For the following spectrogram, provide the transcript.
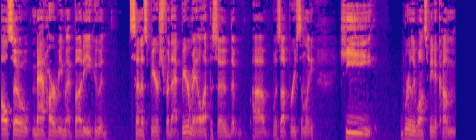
Also, Matt Harvey, my buddy, who had sent us beers for that beer mail episode that uh, was up recently, he really wants me to come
